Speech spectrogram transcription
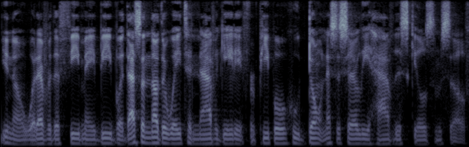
you know whatever the fee may be but that's another way to navigate it for people who don't necessarily have the skills themselves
